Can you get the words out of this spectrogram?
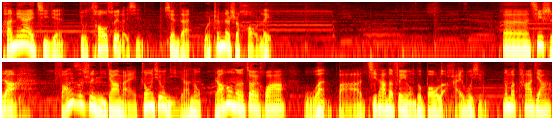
谈恋爱期间就操碎了心，现在我真的是好累。嗯、其实啊，房子是你家买，装修你家弄，然后呢再花五万把其他的费用都包了还不行，那么他家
